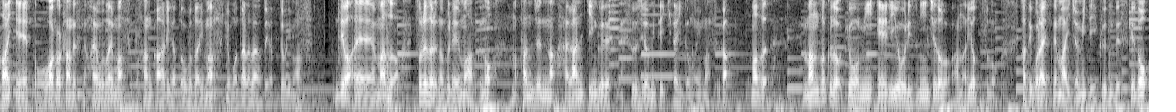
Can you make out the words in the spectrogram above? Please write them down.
はい、えっ、と、ワクワクさんですね。おはようございます。ご参加ありがとうございます。今日もダラダラとやっております。では、えーまずは、それぞれのフレームワークの、まあ、単純なランキングですね。数字を見ていきたいと思いますが、まず、満足度、興味、え利用率、認知度のあの4つのカテゴライズで、まあ、一応見ていくんですけど、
